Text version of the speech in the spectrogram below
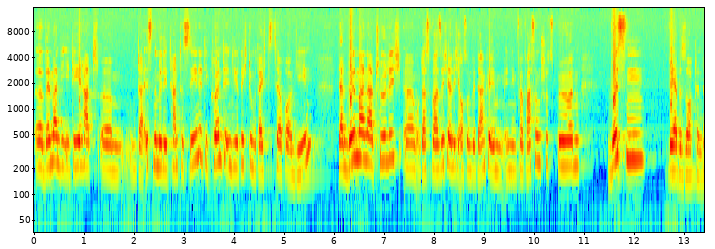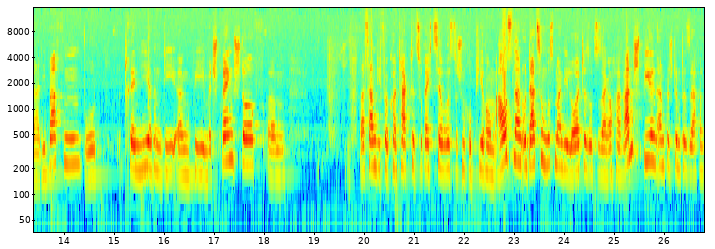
äh, wenn man die Idee hat, ähm, da ist eine militante Szene, die könnte in die Richtung Rechtsterror gehen, dann will man natürlich, ähm, und das war sicherlich auch so ein Gedanke in, den Verfassungsschutzbehörden, wissen, wer besorgt denn da die Waffen, wo trainieren die irgendwie mit Sprengstoff, ähm, was haben die für Kontakte zu rechtsterroristischen Gruppierungen im Ausland und dazu muss man die Leute sozusagen auch heranspielen an bestimmte Sachen.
